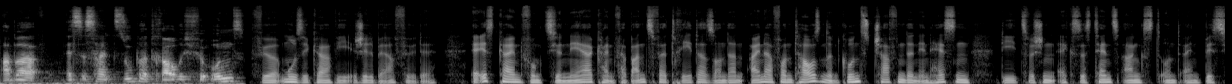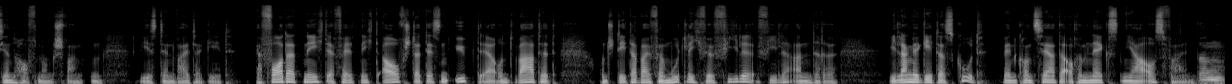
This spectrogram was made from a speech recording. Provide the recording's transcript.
Aber es ist halt super traurig für uns. Für Musiker wie Gilbert Föde. Er ist kein Funktionär, kein Verbandsvertreter, sondern einer von tausenden Kunstschaffenden in Hessen, die zwischen Existenzangst und ein bisschen Hoffnung schwanken, wie es denn weitergeht. Er fordert nicht, er fällt nicht auf, stattdessen übt er und wartet und steht dabei vermutlich für viele, viele andere. Wie lange geht das gut, wenn Konzerte auch im nächsten Jahr ausfallen? Dann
